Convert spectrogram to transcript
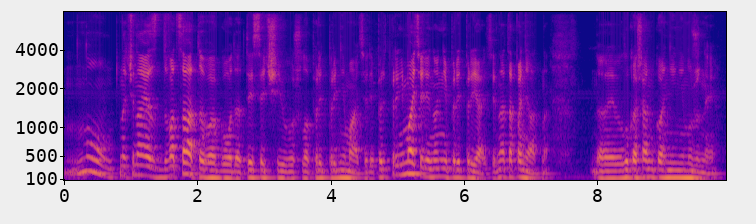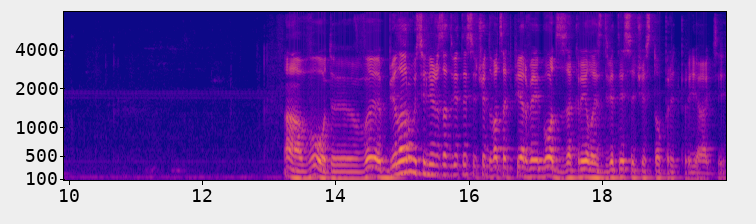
ну, начиная с 2020 года тысячи ушло предпринимателей. Предприниматели, но не предприятия. Ну, это понятно. Э, Лукашенко они не нужны. А, вот. э, В Беларуси лишь за 2021 год закрылось 2100 предприятий.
